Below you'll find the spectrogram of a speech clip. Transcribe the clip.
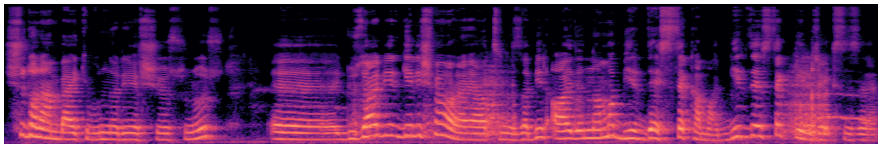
şu dönem belki bunları yaşıyorsunuz. E, güzel bir gelişme var hayatınızda. Bir aydınlama, bir destek ama. Bir destek gelecek size.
